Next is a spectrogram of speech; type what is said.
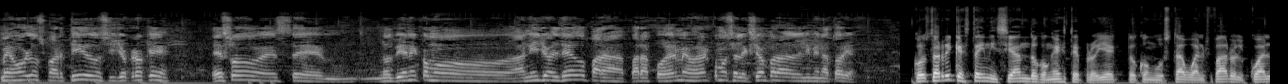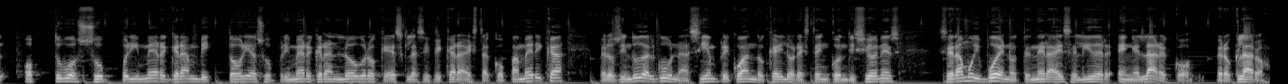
mejor los partidos y yo creo que eso este, nos viene como anillo al dedo para, para poder mejorar como selección para la eliminatoria. Costa Rica está iniciando con este proyecto con Gustavo Alfaro, el cual obtuvo su primer gran victoria, su primer gran logro, que es clasificar a esta Copa América, pero sin duda alguna, siempre y cuando Keylor esté en condiciones, será muy bueno tener a ese líder en el arco. Pero claro,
